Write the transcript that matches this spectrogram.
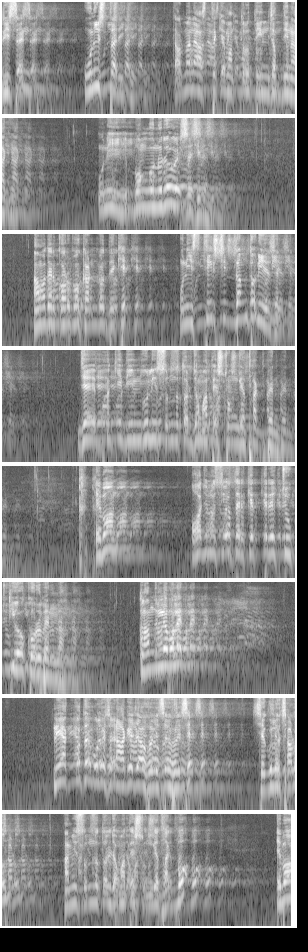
রিসেন্ট উনিশ তারিখে, তার মানে আজ থেকে মাত্র তিন চার দিন আগে। উনি বঙ্গনুরেও এসেছিলেন। আমাদের কর্মকাণ্ড দেখে উনি স্থির সিদ্ধান্ত নিয়েছেন যে বাকি দিনগুলি সুন্নতর জমাতের সঙ্গে থাকবেন। এবং অজনসিয়তের ক্ষেত্রে চুক্তিও করবেন না। আলহামদুলিল্লাহ বলে এক কথায় বলেছেন, আগে যা হয়েছে হয়েছে। সেগুলো ছাড়ুন। আমি সুন্নতল জমাতের সঙ্গে থাকব। এবং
